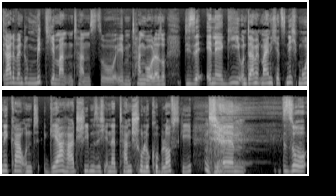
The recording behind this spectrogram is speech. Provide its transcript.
Gerade wenn du mit jemandem tanzt, so eben Tango oder so, diese Energie. Und damit meine ich jetzt nicht, Monika und Gerhard schieben sich in der Tanzschule Koblowski ähm, so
